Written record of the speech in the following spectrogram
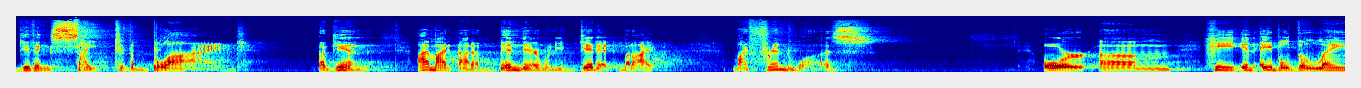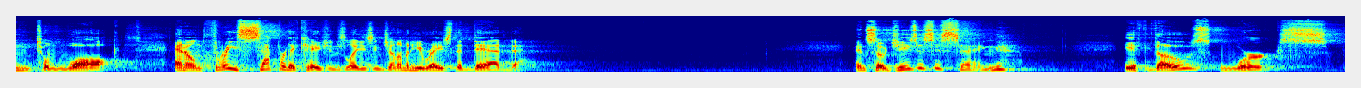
giving sight to the blind. Again, I might not have been there when he did it, but I, my friend was or um, he enabled the lame to walk. And on three separate occasions, ladies and gentlemen, he raised the dead. And so Jesus is saying if those works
